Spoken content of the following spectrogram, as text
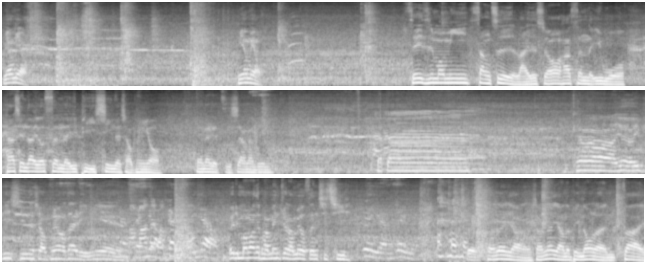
喵喵，喵喵。这只猫咪上次来的时候，它生了一窝，它现在又生了一批新的小朋友，在那个纸箱那边。哒哒，你看，又有一批新的小朋友在里面。谁要？看谁要。而且妈妈在旁边居然没有生七七。认养认养。对，想认养，想认养的屏东人再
